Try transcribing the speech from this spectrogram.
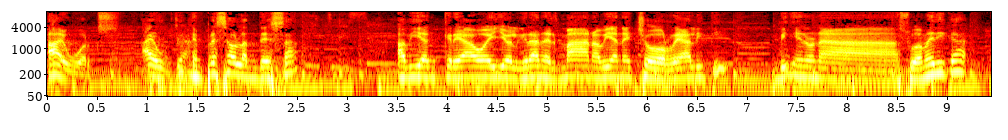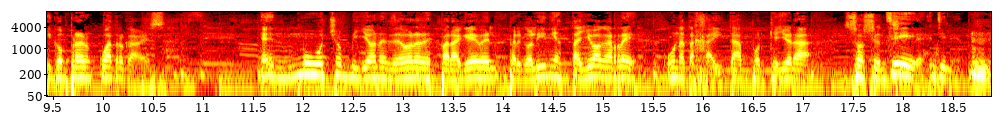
iWorks. iWorks. Empresa holandesa. Habían creado ellos el gran hermano, habían hecho reality. Vinieron a Sudamérica y compraron cuatro cabezas. En muchos millones de dólares para Gebel, Pergolini. Hasta yo agarré una tajadita porque yo era socio en Sí, Chile. en Chile.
